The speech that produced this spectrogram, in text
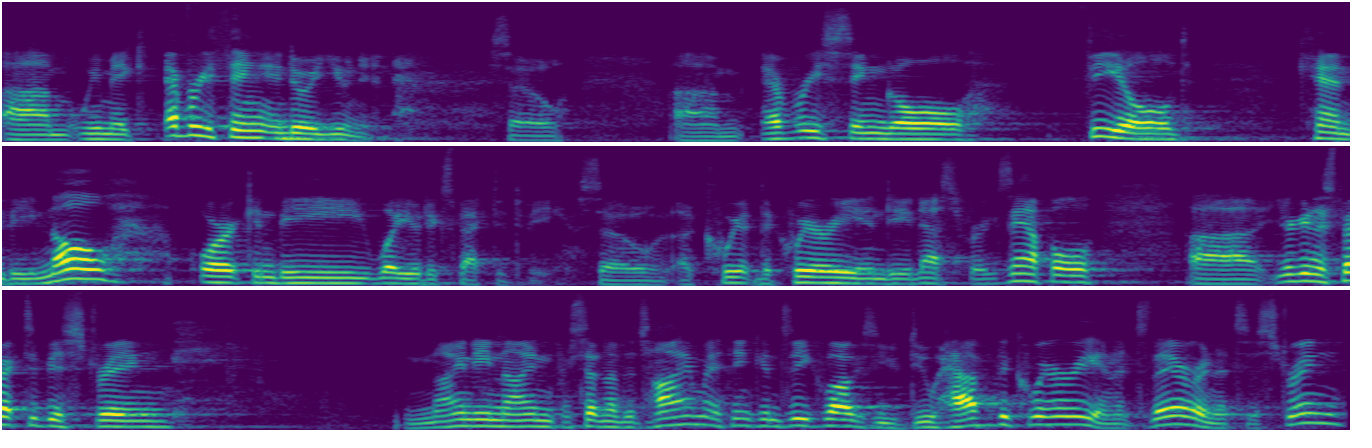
um, we make everything into a union. So um, every single field can be null or it can be what you'd expect it to be. So que the query in DNS, for example, uh, you're going to expect to be a string. 99% of the time, I think in Zeek logs, you do have the query and it's there and it's a string.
